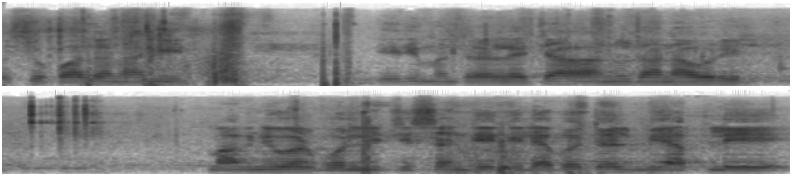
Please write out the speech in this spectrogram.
पशुपालन आणि डेअरी मंत्रालयाच्या अनुदानावरील मागणीवर बोलण्याची संधी दिल्याबद्दल मी आपले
